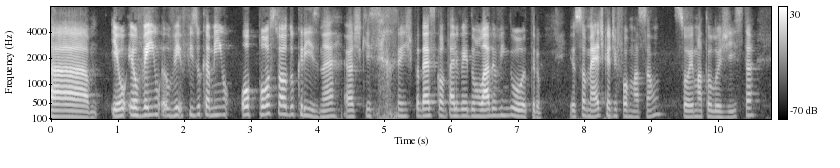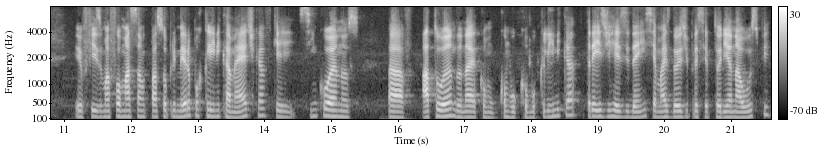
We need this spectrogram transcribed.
Uh, eu, eu venho, eu fiz o caminho oposto ao do Cris, né? Eu acho que se a gente pudesse contar, ele veio de um lado, eu vim do outro. Eu sou médica de formação, sou hematologista. Eu fiz uma formação que passou primeiro por clínica médica, fiquei cinco anos uh, atuando, né, como, como, como clínica, três de residência, mais dois de preceptoria na USP.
